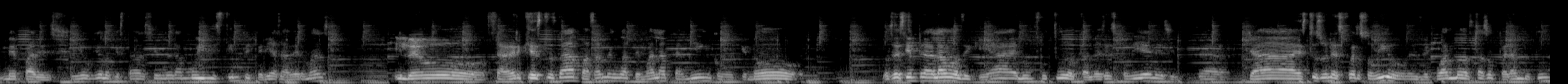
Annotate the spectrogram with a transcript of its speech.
me pareció que lo que estaba haciendo era muy distinto y quería saber más. Y luego saber que esto estaba pasando en Guatemala también, como que no, no sé, siempre hablamos de que ah, en un futuro tal vez esto viene, ya, esto es un esfuerzo vivo, ¿desde cuándo estás operando tú?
